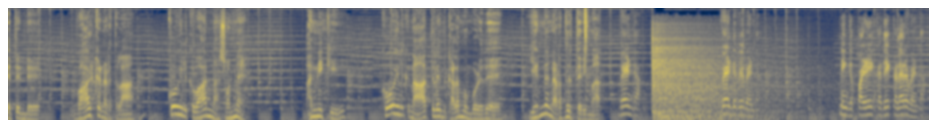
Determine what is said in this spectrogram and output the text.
ஏத்துண்டு வாழ்க்கை நடத்தலாம். கோயிலுக்கு வான்னு நான் சொன்னேன். அன்னைக்கு கோயிலுக்கு நான் ஆத்துலேருந்து கிளம்பும் பொழுது என்ன நடந்தது தெரியுமா? வேண்டாம். வேண்டவே வேண்டாம். நீங்க பழைய கதையை கிளற வேண்டாம்.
